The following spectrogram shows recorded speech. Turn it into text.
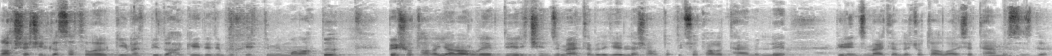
Nağd şəkildə satılır. Qiymət bir daha qeyd edim 47 min manatdır. 5 otağa yararlı evdir. İkinci mərtəbədə yerləşən 3 otağı təmirli. Birinci mərtəbədəki otaqlar isə təmirsizdir.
